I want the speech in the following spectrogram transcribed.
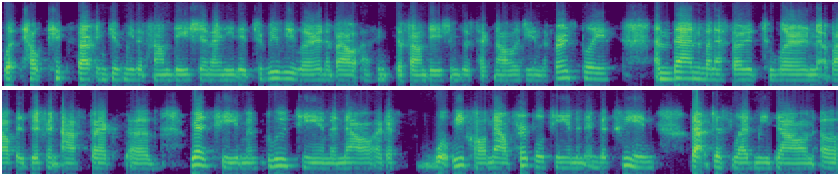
what helped kickstart and give me the foundation I needed to really learn about, I think, the foundations of technology in the first place. And then when I started to learn about the different aspects of red team and blue team, and now I guess what we call now purple team and in between, that just led me down a,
